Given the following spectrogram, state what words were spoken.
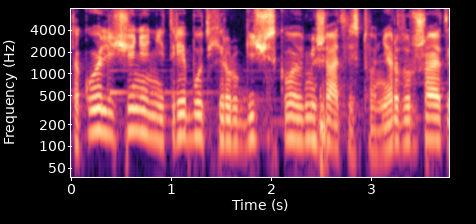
Такое лечение не требует хирургического вмешательства, не разрушает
